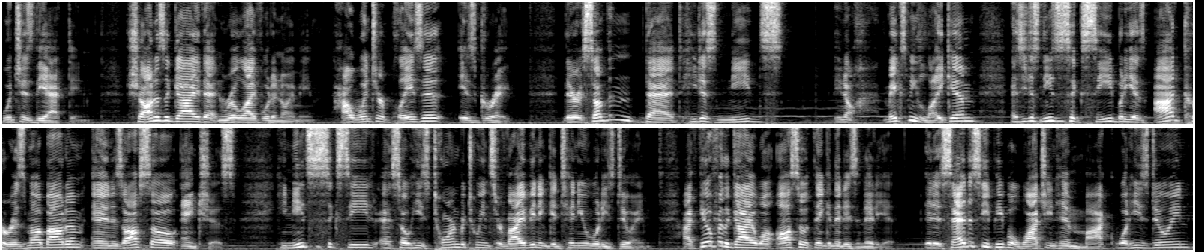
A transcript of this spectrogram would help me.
which is the acting. Sean is a guy that in real life would annoy me how Winter plays it is great. There is something that he just needs, you know, makes me like him as he just needs to succeed, but he has odd charisma about him and is also anxious. He needs to succeed, and so he's torn between surviving and continuing what he's doing. I feel for the guy while also thinking that he's an idiot. It is sad to see people watching him mock what he's doing,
